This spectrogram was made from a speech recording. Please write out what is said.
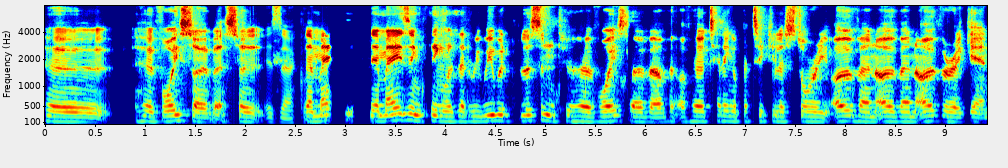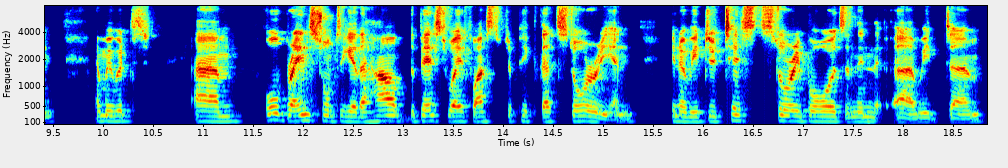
her her voiceover. So exactly the, ama- the amazing thing was that we, we would listen to her voiceover of, of her telling a particular story over and over and over again, and we would um, all brainstorm together how the best way for us to depict that story. And you know, we'd do test storyboards, and then uh, we'd um,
